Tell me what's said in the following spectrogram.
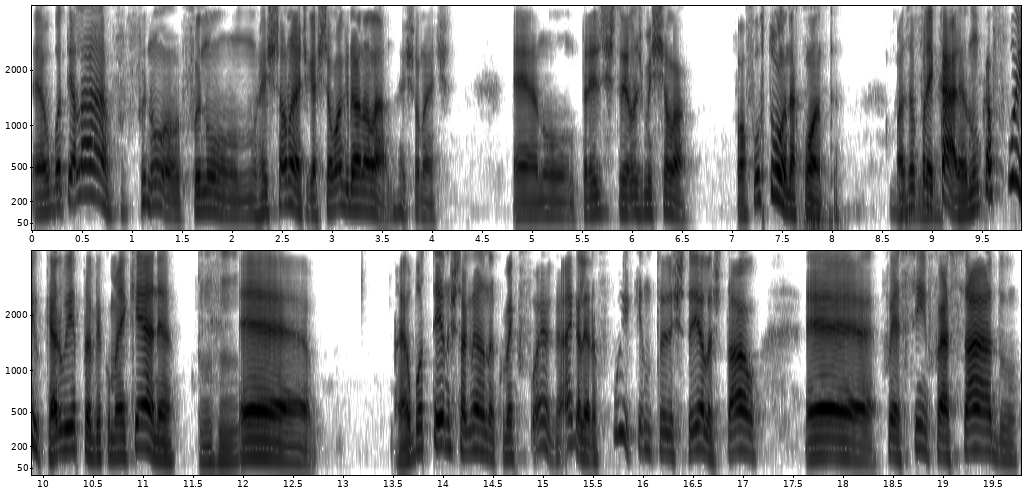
É, eu botei lá, fui no, fui num, num restaurante, gastei uma grana lá no restaurante. É, num três estrelas Michelin. Foi uma fortuna a conta. Mas eu falei, cara, eu nunca fui, eu quero ir pra ver como é que é, né? Uhum. É... Aí eu botei no Instagram, né, como é que foi? Ai, galera, fui aqui no Três Estrelas e tal. É... Foi assim, foi assado.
